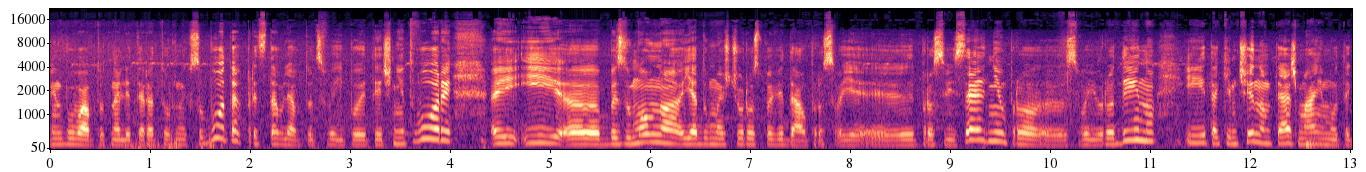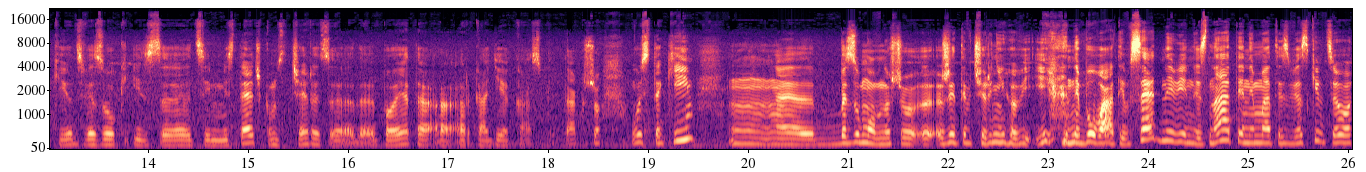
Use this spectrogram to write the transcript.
Він бував тут на літературних суботах, представляв тут свої поетичні твори. Е, І е, безумовно, я думаю, що розповідав про своє про свій седнів, про свою родину. І таким чином теж маємо такий от зв'язок із цим містечком через поета Аркадія Казку. Так що ось такі безумовно, що жити в Чернігові і не бувати в Седневі, не знати, не мати зв'язків, цього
